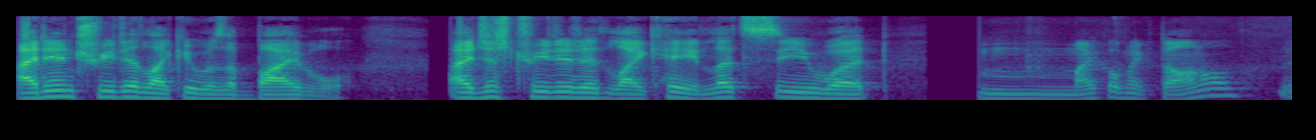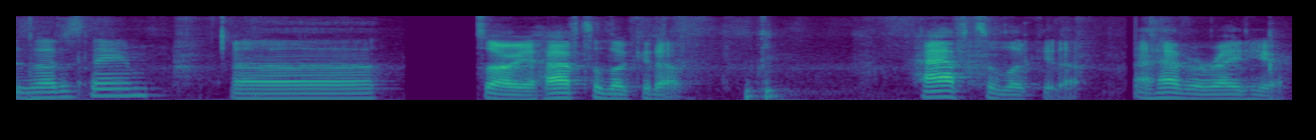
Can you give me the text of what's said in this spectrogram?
I didn't treat it like it was a bible. I just treated it like, hey, let's see what Michael McDonald is that his name? Uh sorry, I have to look it up. Have to look it up. I have it right here.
